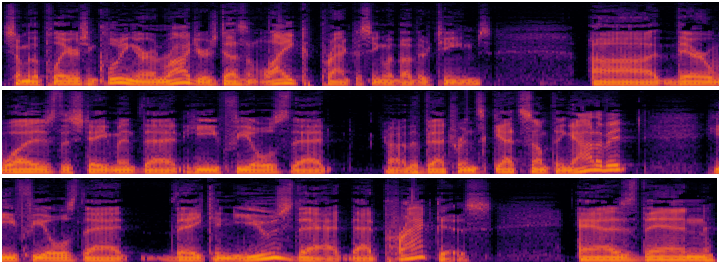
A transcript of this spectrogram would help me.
some of the players, including Aaron Rodgers, doesn't like practicing with other teams. Uh, there was the statement that he feels that uh, the veterans get something out of it. He feels that they can use that that practice as then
